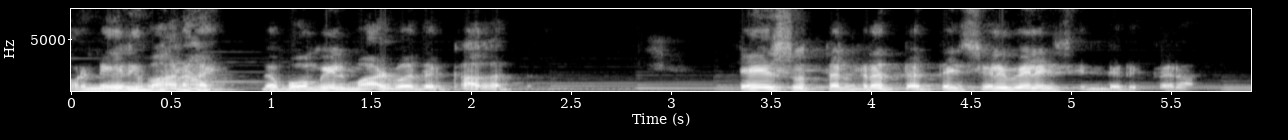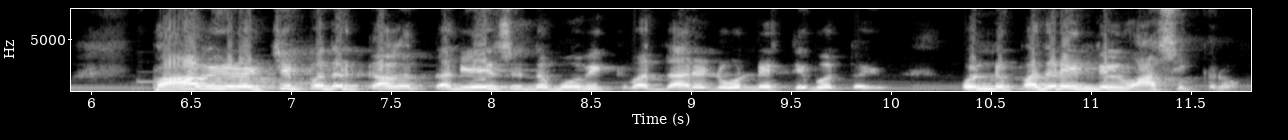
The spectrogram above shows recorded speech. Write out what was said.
ஒரு நீதிமானாய் இந்த பூமியில் வாழ்வதற்காகத்தான் ஏசு தன் இரத்தத்தை சிலுவையிலே சென்றிருக்கிறார் பாவிகள் ரட்சிப்பதற்காகத்தான் இயேசு இந்த பூமிக்கு வந்தார் என்று ஒன்றை திபத்தை ஒன்று பதினைந்தில் வாசிக்கிறோம்.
